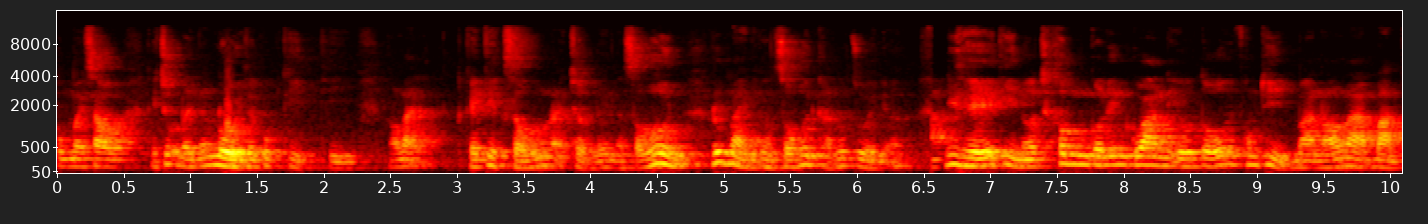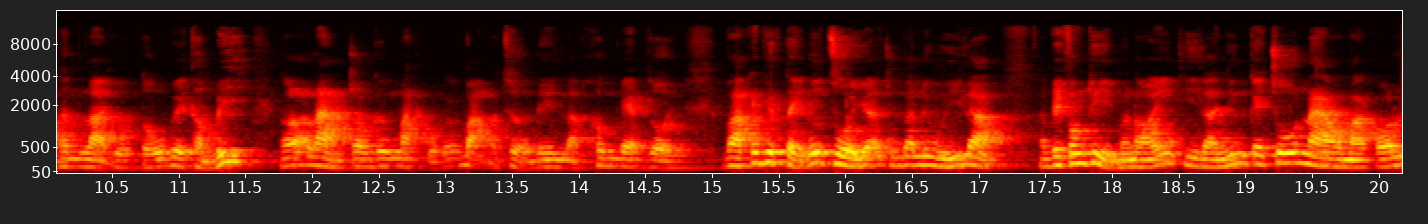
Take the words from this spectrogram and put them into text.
không may sau cái chỗ đấy nó nổi ra cục thịt thì nó lại cái việc xấu nó lại trở nên là xấu hơn, lúc này thì còn xấu hơn cả nốt ruồi nữa. Như thế thì nó không có liên quan đến yếu tố về phong thủy, mà nó là bản thân là yếu tố về thẩm mỹ. Nó đã làm cho gương mặt của các bạn nó trở nên là không đẹp rồi. Và cái việc tẩy nốt ruồi chúng ta lưu ý là về phong thủy mà nói thì là những cái chỗ nào mà có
